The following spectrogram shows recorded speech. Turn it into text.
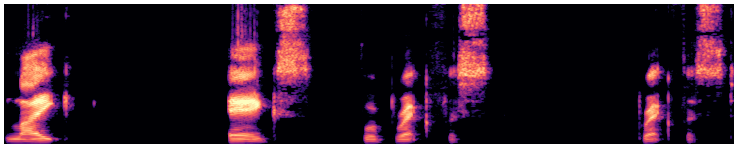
like eggs for breakfast. Breakfast.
